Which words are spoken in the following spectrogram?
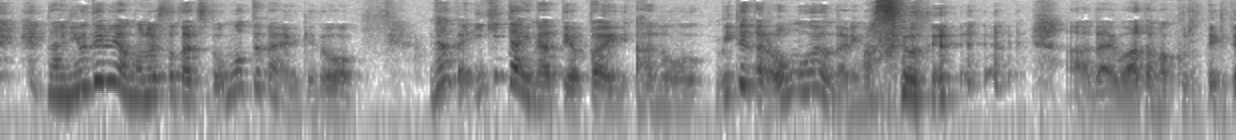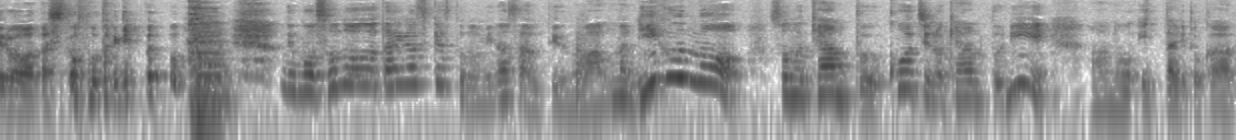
何言うてるやんこの人たちと思ってたんやけどなんか行きたいなってやっぱりあの見てたら思うようになりますよねあだいぶ頭狂ってきてるわ私と思ったけど。でもそのタイガースキャストの皆さんっていうのは、まあ、2軍のそのキャンプコーチのキャンプにあの行ったりとか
